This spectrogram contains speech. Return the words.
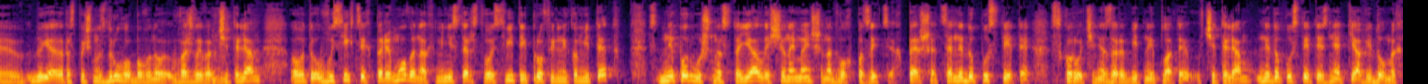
Е, ну, я розпочну з другого, бо воно важливе вчителям. От в усіх цих перемовинах Міністерство освіти і профільний комітет непорушно стояли щонайменше на двох позиціях: перше це не допустити скорочення заробітної плати вчителям, не допустити зняття відомих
